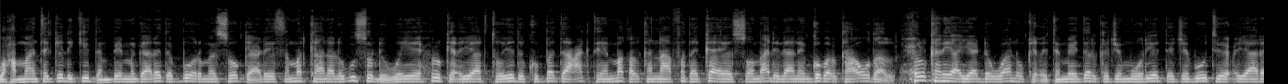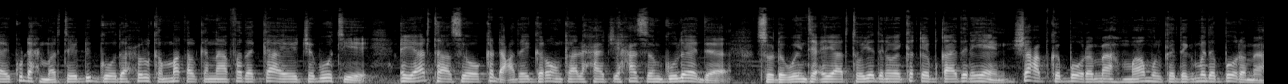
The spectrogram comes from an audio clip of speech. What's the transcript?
waxaa maanta geligii dambe magaalada boorama soo gaadhay islamarkaana lagu soo dhoweeyey xulka ciyaartooyada kubadda cagta ee maqalka naafada ka ee somalilan ee gobolka awdal. Xulkani ayaa dhowaan u kicitamay dalka jamhuuriyadda jabuuti oo ciyaare ay ku dhex martay dhigooda xulka maqalka naafada ka ee jabuuti. Ciyaartaasi oo ka dhacday garoonka alxaaji xasan guuleed soo dhoweynta ciyaartooyadan ay ka qayb qaadanayeen shacabka boorama maamulka degmada boorama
